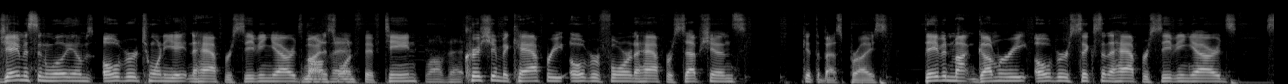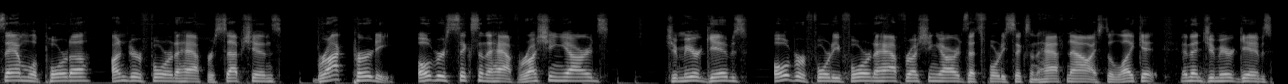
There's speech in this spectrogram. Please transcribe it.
Jameson Williams over 28 and a half receiving yards, Love minus it. 115. Love it. Christian McCaffrey over four and a half receptions. Get the best price. David Montgomery over six and a half receiving yards. Sam LaPorta under four and a half receptions. Brock Purdy over six and a half rushing yards. Jahmyr Gibbs over 44 and a half rushing yards. That's 46 and a half now. I still like it. And then Jahmyr Gibbs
